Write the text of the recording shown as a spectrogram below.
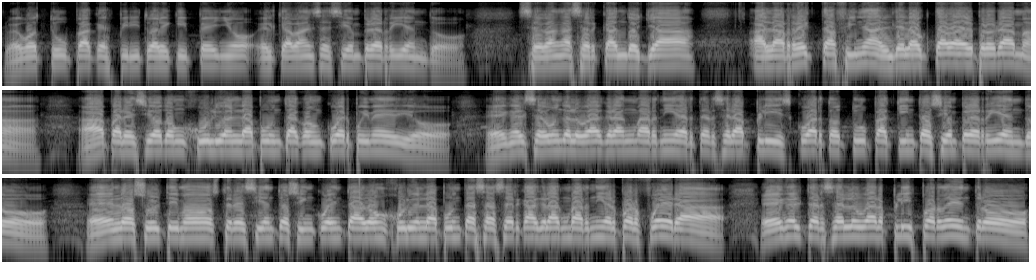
Luego Tupac, espiritual equipeño, el que avance siempre riendo. Se van acercando ya a la recta final de la octava del programa. Apareció Don Julio en la punta con cuerpo y medio. En el segundo lugar, Gran Marnier. Tercera, Plis. Cuarto, Tupa. Quinto, siempre riendo. En los últimos 350, Don Julio en la punta se acerca Gran Marnier por fuera. En el tercer lugar, Plis por dentro.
